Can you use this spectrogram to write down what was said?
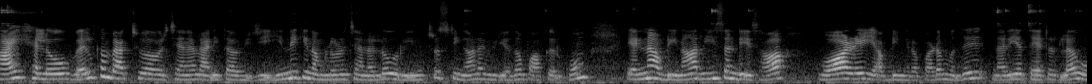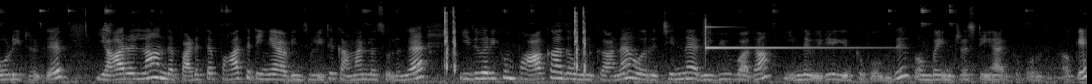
Hi hello welcome back to our channel Anitha Vijay இன்றைக்கி நம்மளோட சேனலில் ஒரு இன்ட்ரெஸ்டிங்கான வீடியோ தான் பார்க்க இருக்கோம். என்ன அப்படின்னா ரீசன்ட் டேஸாக வாழை அப்படிங்கிற படம் வந்து நிறைய தேட்டரில் ஓடிட்டுருக்கு. யாரெல்லாம் அந்த படத்தை பார்த்துட்டீங்க அப்படின்னு சொல்லிட்டு கமெண்டில் சொல்லுங்கள் இது வரைக்கும் பார்க்காதவங்களுக்கான ஒரு சின்ன ரிவ்யூவாக தான் இந்த வீடியோ இருக்க போகுது. ரொம்ப இன்ட்ரெஸ்டிங்காக இருக்க போகுது. ஓகே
